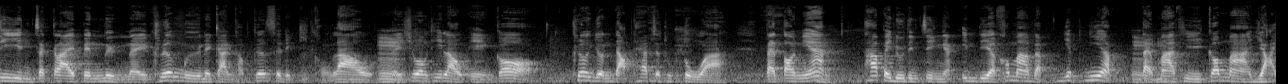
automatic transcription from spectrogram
จีนจะกลายเป็นหนึ่งในเครื่องมือในการขับเคลื่อนเศรษฐกิจของเราอืมในช่วงที่เราเองก็เครื่องยนต์ดับแทบจะทุกตัว แต่ตอนเนี้ยถ้าไปดูจริงๆอะอินเดียเข้ามาแบบเงียบอืมๆแต่มาทีก็มาใหญ่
